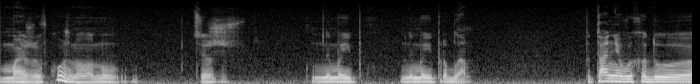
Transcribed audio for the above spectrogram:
майже в кожного, ну, це ж не мої, не мої проблеми. Питання виходу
